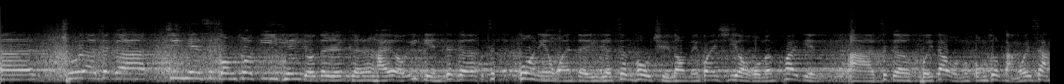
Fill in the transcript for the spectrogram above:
呃，除了这个今天是工作第一天，有的人可能还有一点这个这过年玩的一个症候群哦，没关系哦，我们快点啊，这个回到我们工作岗位上，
